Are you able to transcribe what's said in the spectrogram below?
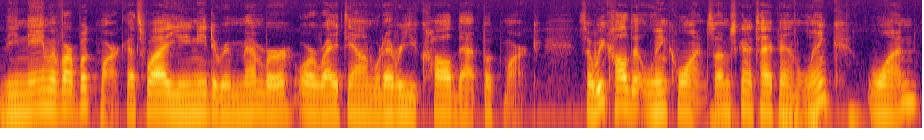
the name of our bookmark. That's why you need to remember or write down whatever you called that bookmark. So we called it link one. So I'm just going to type in link one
